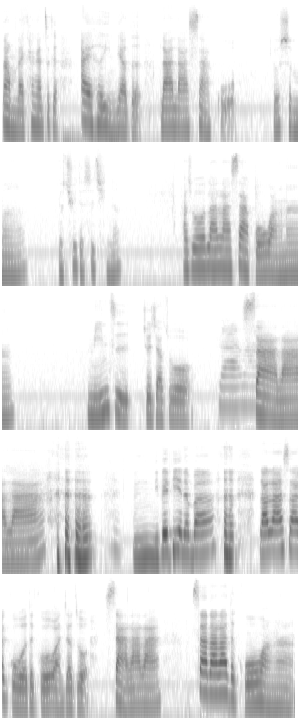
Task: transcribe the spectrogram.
那我们来看看这个爱喝饮料的拉拉萨国有什么有趣的事情呢？他说，拉拉萨国王呢，名字就叫做。萨拉拉，嗯，你被骗了吧？拉拉萨国的国王叫做萨拉拉，萨拉拉的国王啊，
